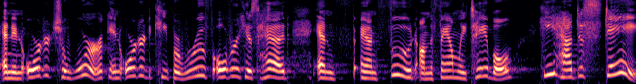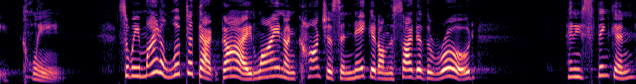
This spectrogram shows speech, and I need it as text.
And in order to work, in order to keep a roof over his head and, and food on the family table, he had to stay clean. So he might have looked at that guy lying unconscious and naked on the side of the road, and he's thinking,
